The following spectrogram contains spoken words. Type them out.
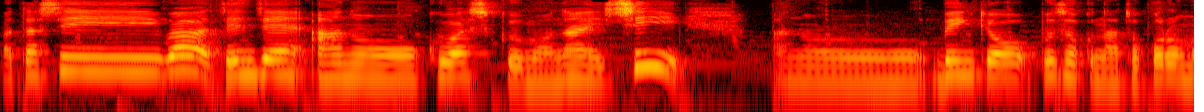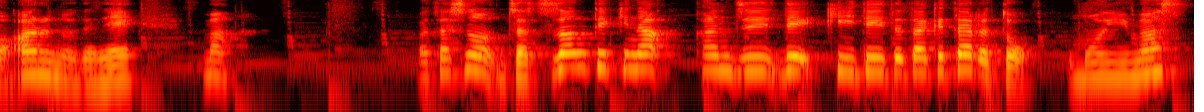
私は全然あの詳しくもないしあの勉強不足なところもあるのでね、まあ、私の雑談的な感じで聞いていただけたらと思います。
